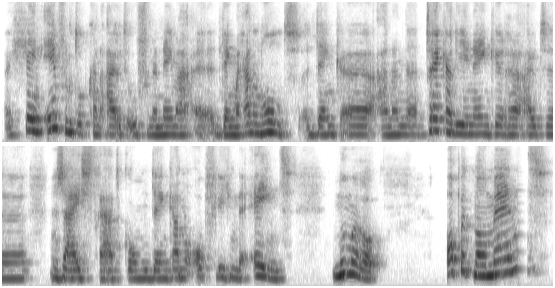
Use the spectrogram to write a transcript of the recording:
geen invloed op kan uitoefenen. Neem maar, uh, denk maar aan een hond. Denk aan een trekker die in één keer uit een zijstraat komt. Denk aan een opvliegende eend. Noem maar op. Op het moment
